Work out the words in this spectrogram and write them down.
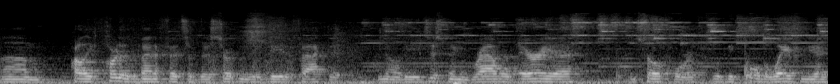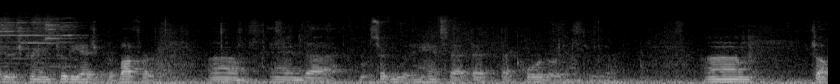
um, probably part of the benefits of this certainly would be the fact that, you know, the existing gravel area and so forth would be pulled away from the edge of the stream to the edge of the buffer. Um, and, uh, certainly would enhance that, that, that corridor down through there. Um, So,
